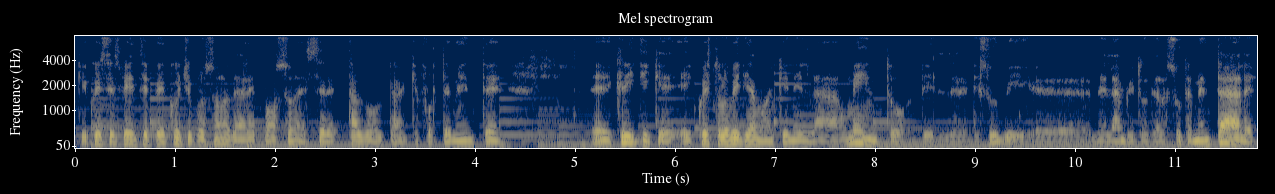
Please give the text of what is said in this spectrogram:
che queste esperienze per cui ci possono dare possono essere talvolta anche fortemente eh, critiche e questo lo vediamo anche nell'aumento dei disturbi eh, nell'ambito della salute mentale,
